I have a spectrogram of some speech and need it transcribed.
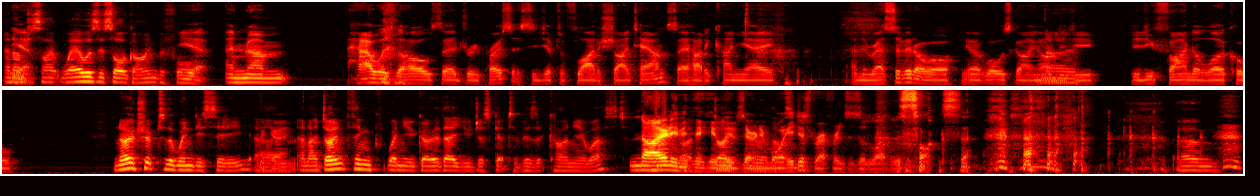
and I'm just like, where was this all going before? Yeah, and um, how was the whole surgery process? Did you have to fly to Chi Town, say hi to Kanye, and the rest of it, or yeah, what was going on? No. Did you did you find a local? No trip to the Windy City, um, Okay. and I don't think when you go there you just get to visit Kanye West. No, I don't even I think he lives there anymore. He just references a lot of his songs. Um, I'm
